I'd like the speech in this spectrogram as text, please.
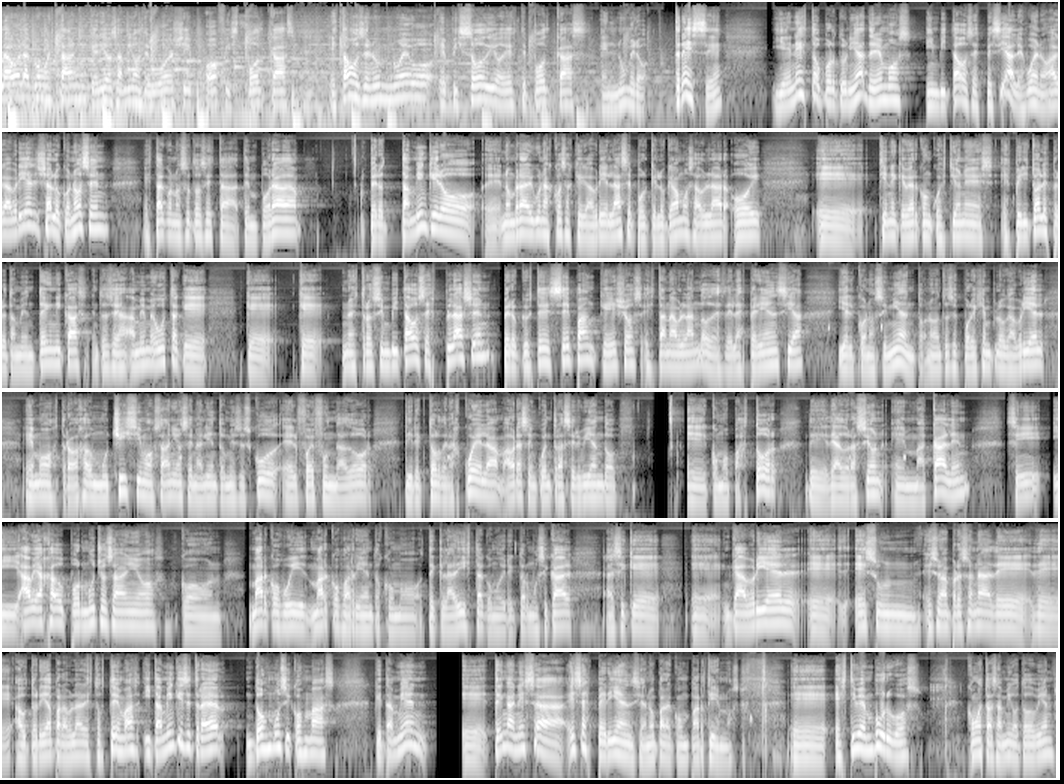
Hola, hola, ¿cómo están queridos amigos de Worship Office Podcast? Estamos en un nuevo episodio de este podcast, el número 13, y en esta oportunidad tenemos invitados especiales. Bueno, a Gabriel ya lo conocen, está con nosotros esta temporada, pero también quiero eh, nombrar algunas cosas que Gabriel hace porque lo que vamos a hablar hoy eh, tiene que ver con cuestiones espirituales, pero también técnicas. Entonces a mí me gusta que, que, nuestros invitados se explayen, pero que ustedes sepan que ellos están hablando desde la experiencia y el conocimiento. ¿no? Entonces, por ejemplo, Gabriel, hemos trabajado muchísimos años en Aliento Music School, él fue fundador, director de la escuela, ahora se encuentra sirviendo eh, como pastor de, adoración en McAllen, ¿sí? y ha viajado por muchos años con Marcos Witt, Marcos Barrientos como tecladista, como director musical, así que eh, Gabriel eh, es, un, es, una persona de, autoridad para hablar estos temas y también quise traer dos músicos más que también tengan esa, esa, experiencia ¿no? para compartirnos. Eh, Steven Burgos, ¿cómo estás amigo? ¿Todo bien?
